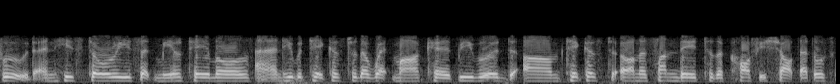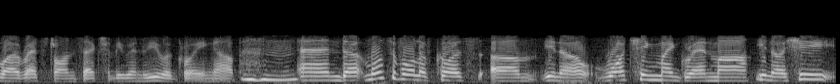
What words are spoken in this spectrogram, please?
food, and his stories at meal tables, and he would take us to the wet market. We would um, take us to, on a Sunday to the coffee shop. That those were our restaurants actually when we were growing up. Mm-hmm. And uh, most of all, of course, um, you know, watching my grandma, you know, she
